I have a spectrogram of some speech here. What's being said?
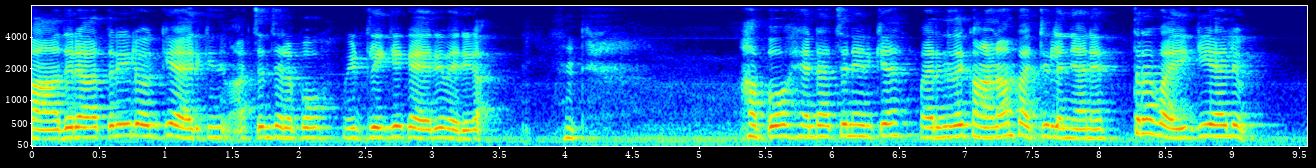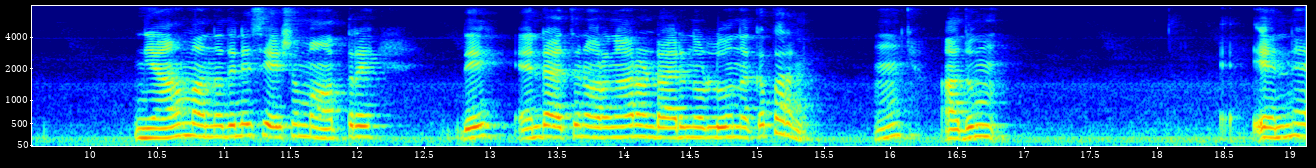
പാതിരാത്രിയിലൊക്കെ ആയിരിക്കും അച്ഛൻ ചിലപ്പോൾ വീട്ടിലേക്ക് കയറി വരിക. അപ്പോൾ എന്റെ അച്ഛൻ എനിക്ക് വരുന്നത് കാണാൻ പറ്റില്ല. ഞാൻ എത്ര വൈകിയാലും ഞാൻ വന്നതിന് ശേഷം മാത്രമേ ദേ എന്റെ അച്ഛൻ ഉറങ്ങാറുണ്ടായിരുന്നുള്ളൂ എന്നൊക്കെ പറഞ്ഞു. അതും എന്നെ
